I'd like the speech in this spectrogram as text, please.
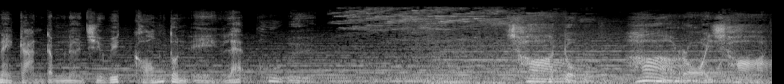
ในการดำเนินชีวิตของตนเองและผู้อื่น ชาดกห้าร้อยชาติ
